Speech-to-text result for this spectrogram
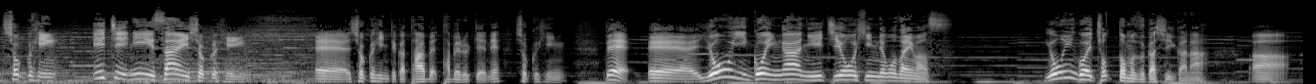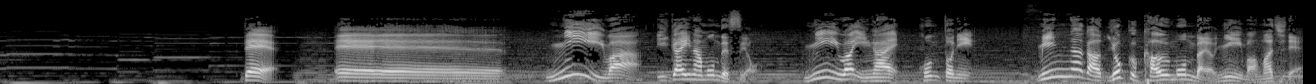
つ、食品。1、2、3位食品。えー、食品っていうか食べ、食べる系ね。食品。で、えー、4位、5位が日用品でございます。4位5位ちょっと難しいかな。ああ。で、えー、2位は意外なもんですよ。2位は意外。本当に。みんながよく買うもんだよ、2位はマジで。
